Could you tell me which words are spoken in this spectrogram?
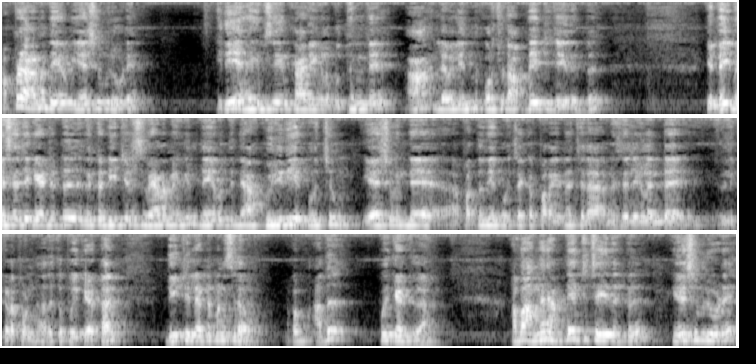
അപ്പോഴാണ് ദൈവം യേശുവിലൂടെ ഇതേ അഹിംസയും കാര്യങ്ങളും ബുദ്ധന്റെ ആ ലെവലിൽ നിന്ന് കുറച്ചുകൂടെ അപ്ഡേറ്റ് ചെയ്തിട്ട് എന്റെ ഈ മെസ്സേജ് കേട്ടിട്ട് ഇതിന്റെ ഡീറ്റെയിൽസ് വേണമെങ്കിൽ ദൈവത്തിന്റെ ആ കുരുതിയെക്കുറിച്ചും യേശുവിന്റെ പദ്ധതിയെക്കുറിച്ചൊക്കെ പറയുന്ന ചില മെസ്സേജുകൾ എന്റെ ഇതിൽ കിടപ്പുണ്ട്. അതൊക്കെ പോയി കേട്ടാൽ ഡീറ്റെയിൽ ആയിട്ട് മനസ്സിലാവും. അപ്പം അത് പോയി കേൾക്കുക. അപ്പൊ അങ്ങനെ അപ്ഡേറ്റ് ചെയ്തിട്ട് യേശുവിലൂടെ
